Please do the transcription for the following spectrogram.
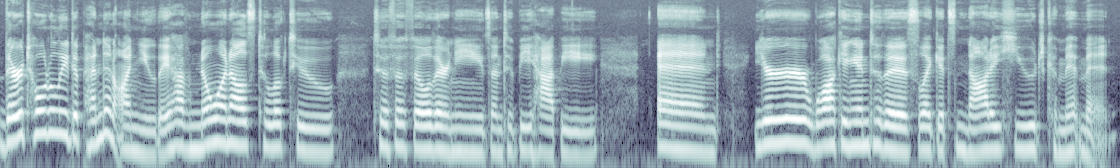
they're totally dependent on you. They have no one else to look to to fulfill their needs and to be happy. And you're walking into this like it's not a huge commitment,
